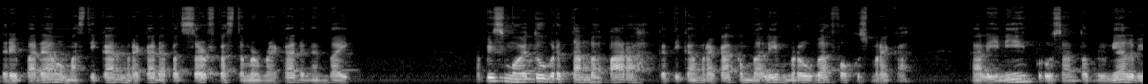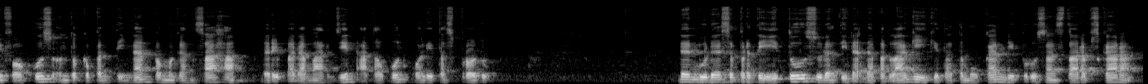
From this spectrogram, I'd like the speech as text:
daripada memastikan mereka dapat serve customer mereka dengan baik. Tapi semua itu bertambah parah ketika mereka kembali merubah fokus mereka Kali ini, perusahaan top dunia lebih fokus untuk kepentingan pemegang saham daripada margin ataupun kualitas produk. Dan budaya seperti itu sudah tidak dapat lagi kita temukan di perusahaan startup sekarang.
